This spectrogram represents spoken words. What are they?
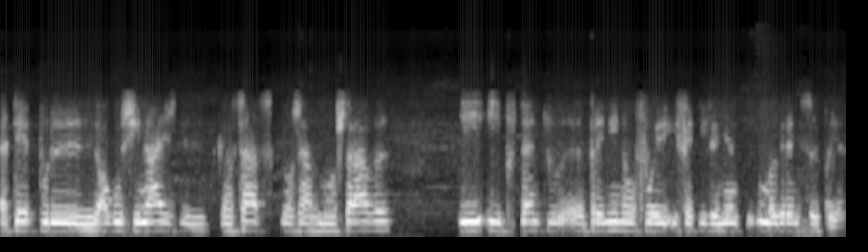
até por uh, alguns sinais de, de, cansaço que ele já demonstrava e, e, portanto uh, para mim não foi efetivamente uma grande surpresa.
